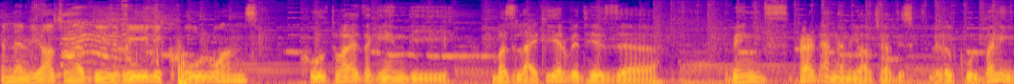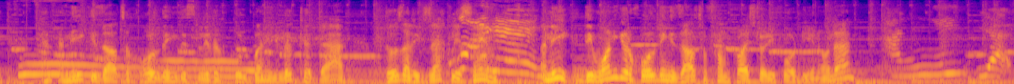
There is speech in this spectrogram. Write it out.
And then we also have these really cool ones, cool toys. Again, the Buzz Lightyear with his uh, wings spread, and then we also have this little cool bunny. And Anik is also holding this little cool bunny. Look at that. Those are exactly same. Anik, the one you're holding is also from Toy Story 4. Do you know that? Annie, yes.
